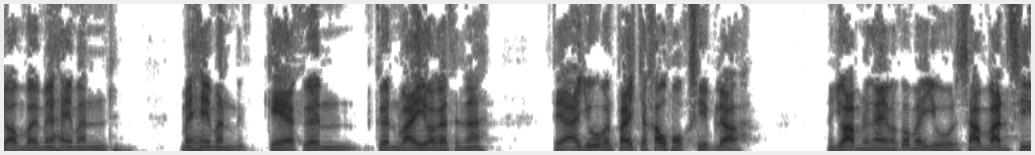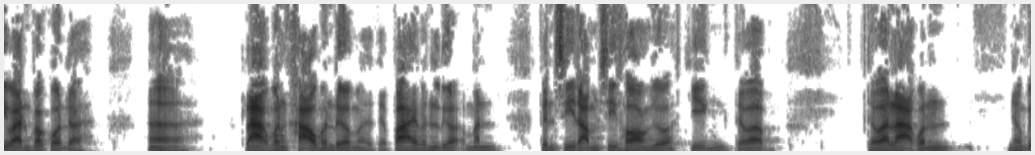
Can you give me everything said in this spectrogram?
ยอมไว้ไม่ให้มัน ไม่ให้มันแก่เกินเกินวัยว่ากันนะแต่อายุมันไปจะเข้าหกสิบแล้ว ยอมยังไงมันก็ไม่อยู่สามวันสี่วันปรากฏอะเออรากมันขาวเหมือนเดิมแต่ปลายมันเหลือ มันเป็นสีดำสีทองเยอะจริง แต่ว่า แต่ว่ารากมันอย่างไป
